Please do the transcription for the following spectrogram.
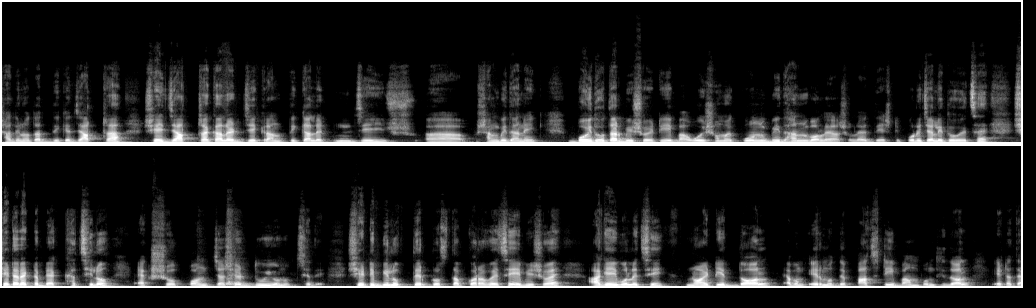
স্বাধীনতার দিকে যাত্রা, সেই যাত্রাকালের যে ক্রান্তিকালের যেই সাংবিধানিক বৈধতার বিষয়টি বা ওই সময় কোন বিধান বলে আসলে দেশটি পরিচালিত হয়েছে, সেটার একটা ব্যাখ্যা ছিল একশো পঞ্চাশের দুই অনুচ্ছেদে। সেটি বিলুপ্তের প্রস্তাব করা হয়েছে। এ বিষয়ে আগেই বলেছি, নয়টি দল এবং এর মধ্যে পাঁচটি বামপন্থী দল এটাতে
